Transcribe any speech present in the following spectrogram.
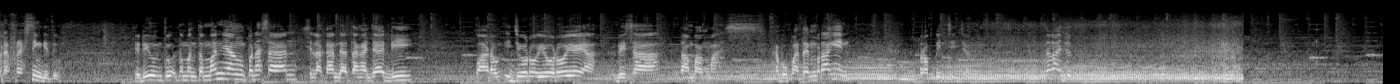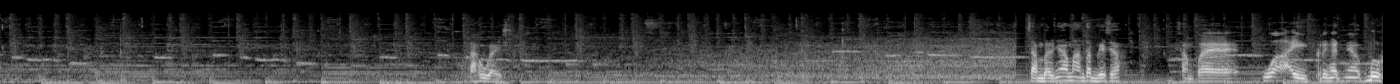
refreshing gitu jadi untuk teman-teman yang penasaran, silahkan datang aja di Warung Ijo Royo Royo ya, Desa Tambang Mas, Kabupaten Merangin, Provinsi Jambi. Kita lanjut. Tahu guys. Sambalnya mantap guys ya. Sampai wah keringatnya buh.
